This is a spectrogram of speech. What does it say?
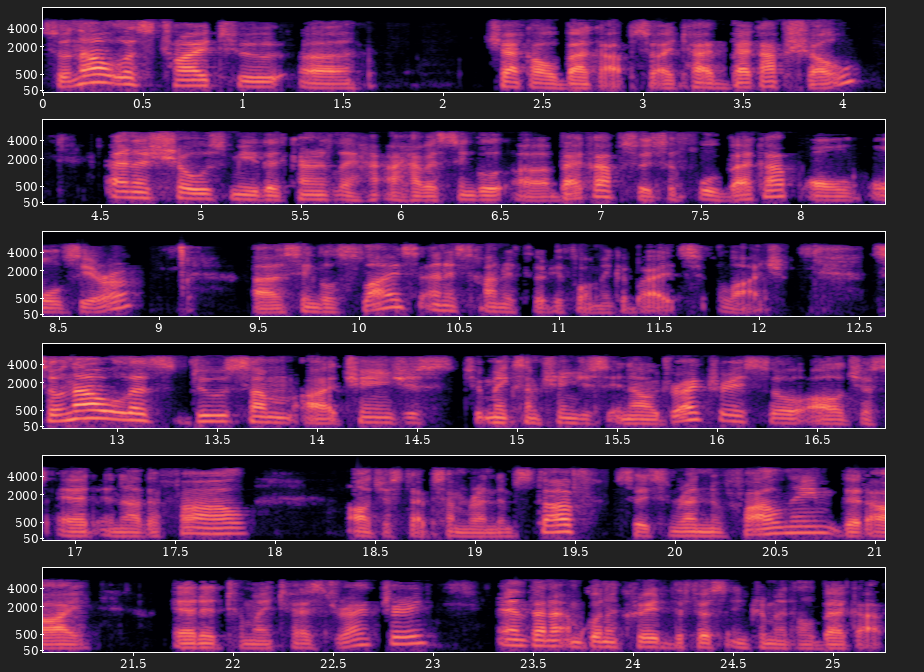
So now let's try to uh, check our backup. So I type backup show, and it shows me that currently I have a single uh, backup, so it's a full backup, all, all zero uh, single slice, and it's 134 megabytes large. So now let's do some uh, changes to make some changes in our directory. So I'll just add another file. I'll just type some random stuff. So it's a random file name that I added to my test directory, and then I'm going to create the first incremental backup.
